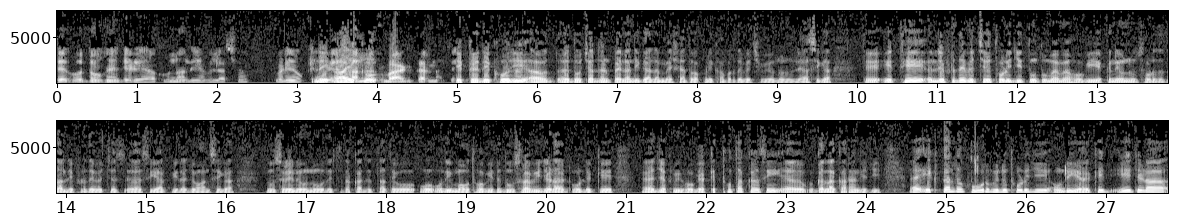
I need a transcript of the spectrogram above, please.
ਤੇ ਉਹ ਦੋਹੇ ਜਿਹੜੇ ਆ, ਉਹਨਾਂ ਦੀਆਂ ਵੀ ਲਾਸ਼ਾਂ ਬੜੀਆਂ ਔਖੀਆਂ ਸਾਨੂੰ ਅਵਾਇਡ ਕਰਨਾ ਚਾਹੀਦਾ। ਇੱਕ ਦੇਖੋ ਜੀ ਦੋ ਚਾਰ ਦਿਨ ਪਹਿਲਾਂ ਦੀ ਗੱਲ ਹੈ ਮੈਂ ਸ਼ਾਇਦ ਆਪਣੀ ਖਬਰ ਦੇ ਵਿੱਚ ਵੀ ਉਹਨਾਂ ਨੂੰ ਲਿਆ ਸੀਗਾ। ਤੇ ਇੱਥੇ ਲਿਫਟ ਦੇ ਵਿੱਚ ਥੋੜੀ ਜੀ ਤੂੰ ਤੂੰ ਮੈਂ ਮੈਂ ਹੋ ਗਈ। ਇੱਕ ਨੇ ਉਹਨੂੰ ਸੁੱਟ ਦਿੱਤਾ ਲਿਫਟ ਦੇ ਵਿੱਚ ਸੀਆਰਪੀ ਦਾ ਜਵਾਨ ਸੀਗਾ। ਦੂਸਰੇ ਨੇ ਉਹਨੂੰ ਉਹਦੇ ਚ ਧੱਕਾ ਦਿੱਤਾ ਤੇ ਉਹ ਉਹ- ਉਹਦੀ ਮੌਤ ਹੋ ਗਈ ਤੇ ਦੂਸਰਾ ਵੀ ਜਿਹੜਾ ਉਹ ਡਿੱਗ ਕੇ ਜ਼ਖਮੀ ਹੋ ਗਿਆ। ਕਿੱਥੋਂ ਤੱਕ ਅਸੀਂ ਗੱਲਾਂ ਕਰਾਂਗੇ ਜੀ? ਇੱਕ ਗੱਲ ਹੋਰ ਮੈਨੂੰ ਥੋੜੀ ਜੀ ਆਉਂਦੀ ਹੈ ਕਿ ਇਹ ਜਿਹੜਾ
